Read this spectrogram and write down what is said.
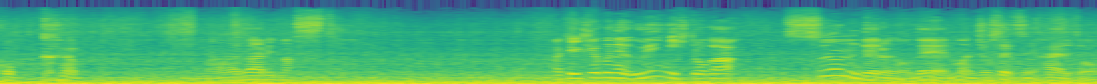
こっから曲がります。と、まあ、結局ね上に人が住んでるので、まあ、除雪に入るという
